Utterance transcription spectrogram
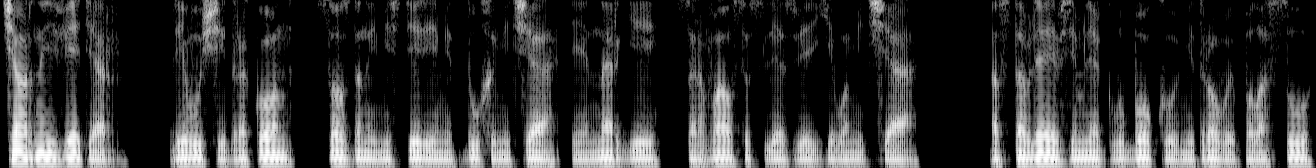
Черный ветер. Ревущий дракон, созданный мистериями духа меча и энергии, сорвался с лезвия его меча. Оставляя в земле глубокую метровую полосу,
